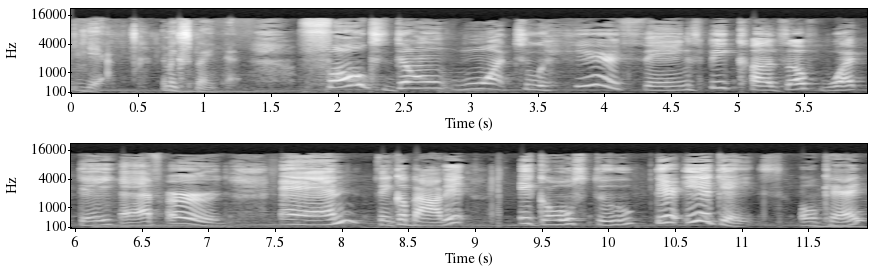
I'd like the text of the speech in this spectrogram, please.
yeah, let me explain that. Folks don't want to hear things because of what they have heard. And think about it it goes through their ear gates. Okay,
